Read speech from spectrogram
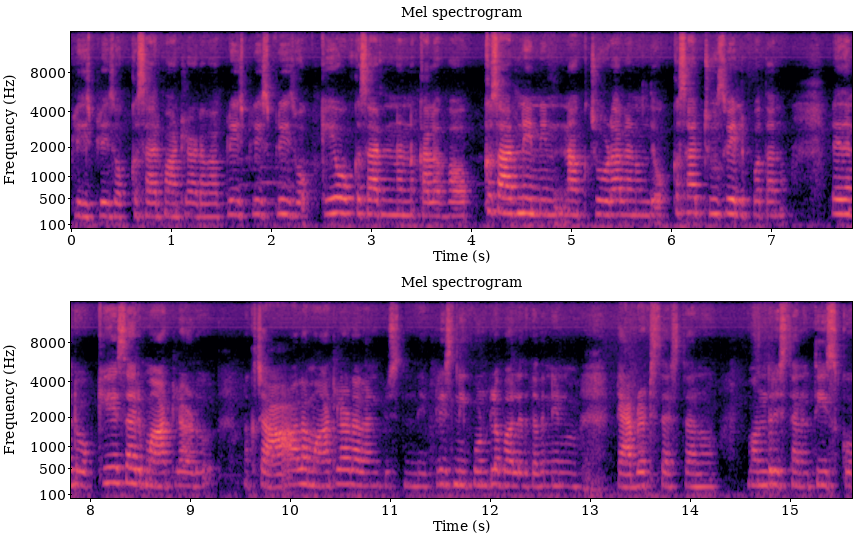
ప్లీజ్ ప్లీజ్ ఒక్కసారి మాట్లాడవా? ప్లీజ్ ప్లీజ్ ప్లీజ్ ఒకే ఒక్కసారి నన్ను కలవా ఒక్కసారి నేను నాకు చూడాలని ఉంది. ఒక్కసారి చూసి వెళ్ళిపోతాను. లేదంటే ఒకేసారి మాట్లాడు. నాకు చాలా మాట్లాడాలనిపిస్తుంది. ప్లీజ్ నీకు ఒంట్లో బాగాలేదు కదా నేను ట్యాబ్లెట్స్ తెస్తాను మందులు ఇస్తాను తీసుకో.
